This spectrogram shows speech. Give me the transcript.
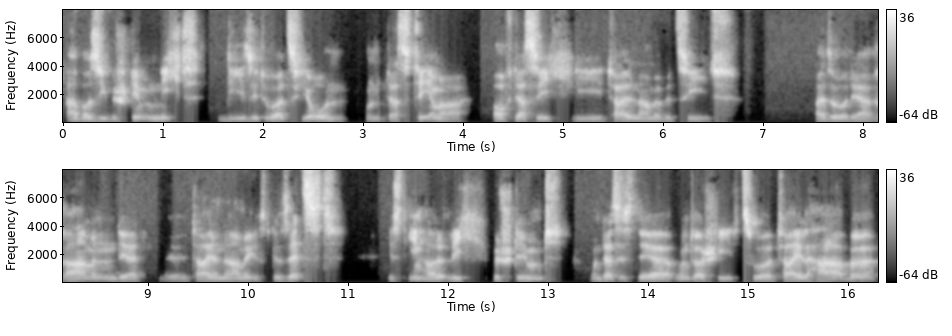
aber sie bestimmen nicht die Situation und das Thema, auf das sich die Teilnahme bezieht. Also der Rahmen der äh, Teilnahme ist gesetzt, ist inhaltlich bestimmt. Und das ist der Unterschied zur Teilhabe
